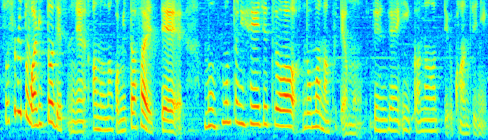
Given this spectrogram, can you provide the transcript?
そうすると割とですねあのなんか満たされてもう本当に平日は飲まなくても全然いいかなっていう感じに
